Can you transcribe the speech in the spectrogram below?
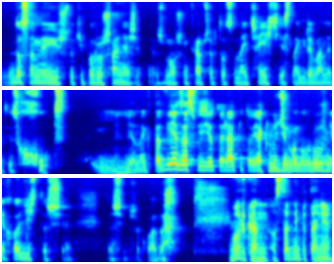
do samej sztuki poruszania się, ponieważ motion capture to, co najczęściej jest nagrywane, to jest chód. I Mhm. jednak ta wiedza z fizjoterapii, to jak ludzie mogą różnie chodzić, też się, też się przekłada. Morgan, ostatnie pytanie.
